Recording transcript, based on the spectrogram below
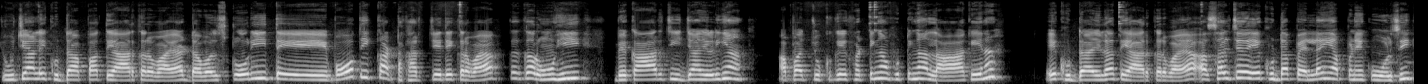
ਚੂਚਿਆਂ ਲਈ ਖੁੱਡਾ ਆਪਾਂ ਤਿਆਰ ਕਰਵਾਇਆ ਡਬਲ ਸਟੋਰੀ ਤੇ ਬਹੁਤ ਹੀ ਘੱਟ ਖਰਚੇ ਤੇ ਕਰਵਾਇਆ। ਕਿ, ਘਰੋਂ ਹੀ ਬੇਕਾਰ ਚੀਜ਼ਾਂ ਜਿਹੜੀਆਂ ਆਪਾਂ ਚੁੱਕ ਕੇ ਫੱਟੀਆਂ ਫੁੱਟੀਆਂ ਲਾ ਕੇ ਨਾ, ਇਹ ਖੁੱਡਾ ਜਿਹੜਾ ਤਿਆਰ ਕਰਵਾਇਆ। ਅਸਲ 'ਚ ਇਹ ਖੁੱਡਾ ਪਹਿਲਾਂ ਹੀ ਆਪਣੇ ਕੋਲ ਸੀ,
